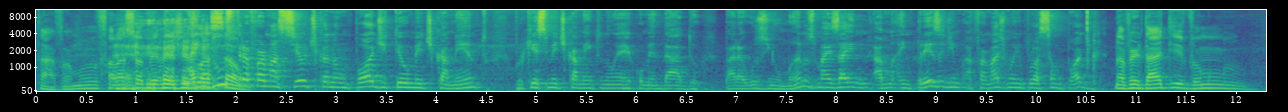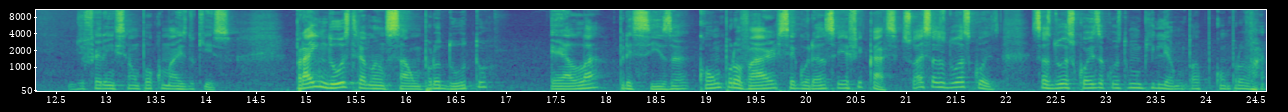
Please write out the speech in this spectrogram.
Tá, vamos falar sobre a A legislação. indústria farmacêutica não pode ter o medicamento, porque esse medicamento não é recomendado para uso em humanos, mas a, a- a empresa de a farmácia de manipulação pode? Na verdade, vamos diferenciar um pouco mais do que isso. Para a indústria lançar um produto, ela precisa comprovar segurança e eficácia. Só essas duas coisas. Essas duas coisas custam um bilhão para comprovar,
